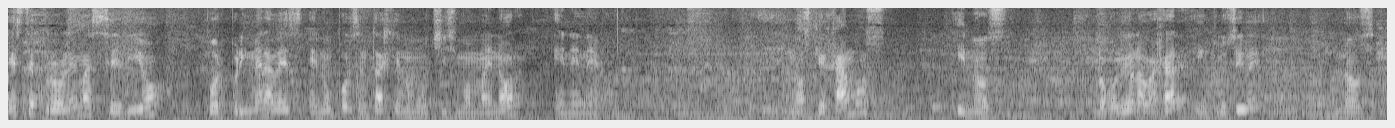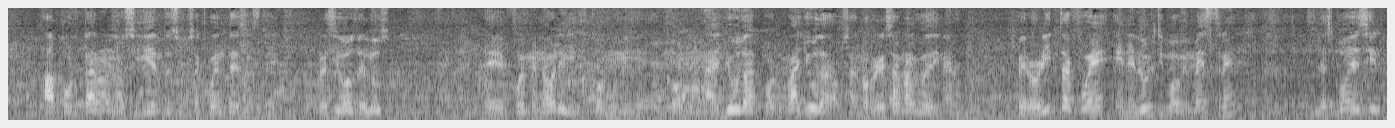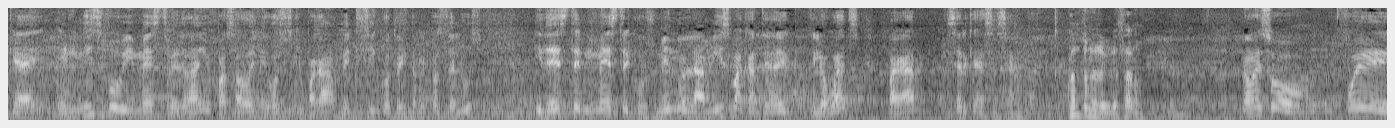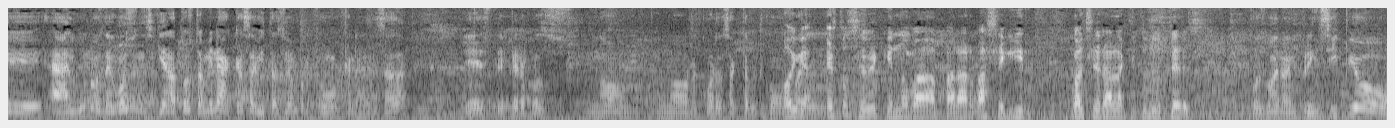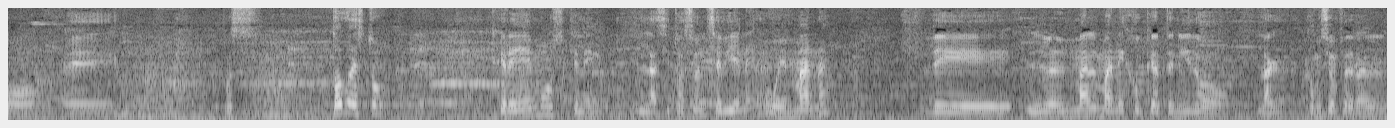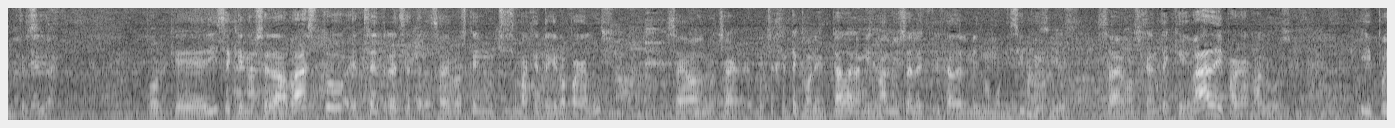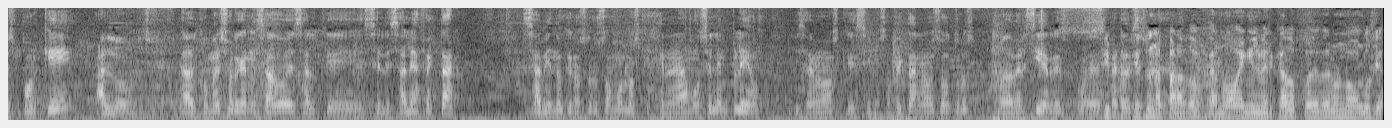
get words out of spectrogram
Este problema se dio por primera vez en un porcentaje muchísimo menor en enero. Nos quejamos y nos lo volvieron a bajar, inclusive nos aportaron en los siguientes subsecuentes este, recibos de luz. eh, fue menor y con, con una ayuda, por una ayuda, o sea, nos regresaron algo de dinero. Pero ahorita fue en el último bimestre, les puedo decir que hay el mismo bimestre del año pasado hay negocios que pagaban 25 o 30 mil pesos de luz y de este bimestre consumiendo la misma cantidad de kilowatts pagar cerca de 60. ¿Cuánto le regresaron? No, eso fue a algunos negocios, ni siquiera a todos, también a casa habitación porque fue generalizada, este, pero pues no, no recuerdo exactamente cómo Oiga, fue. el- esto se ve que no va a parar, va a seguir. ¿Cuál será la actitud de ustedes? Pues bueno, en principio, eh, pues todo esto creemos que la, la situación se viene o emana del mal manejo que ha tenido la Comisión Federal de Electricidad. Porque dice que no se da abasto, etcétera, etcétera. Sabemos que hay muchísima gente que no paga luz. Sabemos mucha, mucha gente conectada a la misma luz eléctrica del mismo municipio. Sabemos gente que va de pagar la luz. Y pues por qué a los, al comercio organizado es al que se le sale a afectar. Sabiendo que nosotros somos los que generamos el empleo y sabemos que si nos afectan a nosotros puede haber cierres, puede Sí, porque es una paradoja, ¿no? En el mercado puede ver uno los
